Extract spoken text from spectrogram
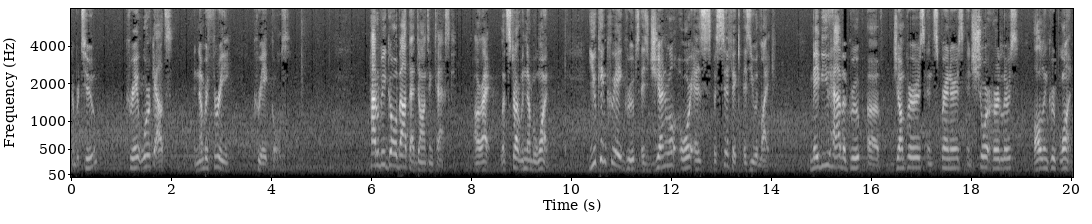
Number two, create workouts. And number three, create goals. How do we go about that daunting task? All right, let's start with number one. You can create groups as general or as specific as you would like. Maybe you have a group of jumpers and sprinters and short hurdlers all in group one.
